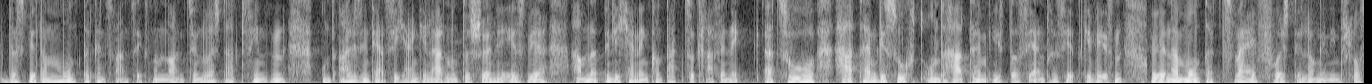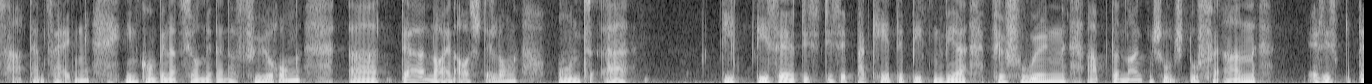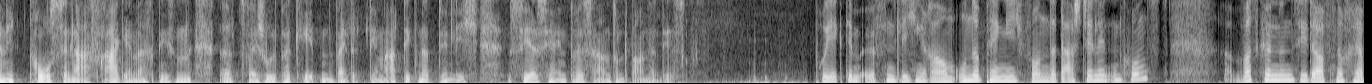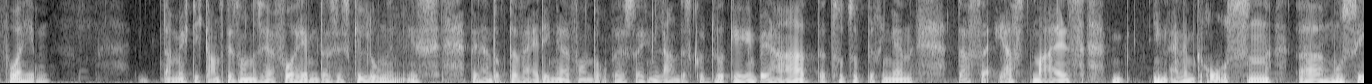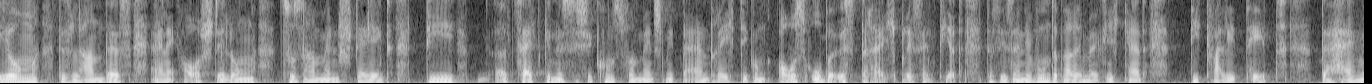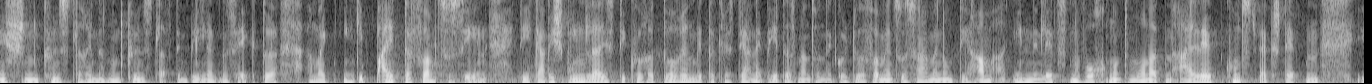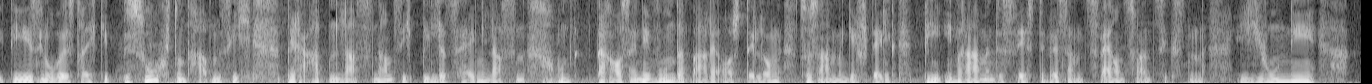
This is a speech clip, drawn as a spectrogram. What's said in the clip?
Das wird am Montag, den 20. um 19 Uhr stattfinden und alle sind herzlich eingeladen. Und das Schöne ist, wir haben natürlich einen Kontakt zu Grafeneck, äh, zu Hartheim gesucht und Hartheim ist da sehr interessiert gewesen. Wir werden am Montag zwei Vorstellungen im Schloss Hartheim zeigen, in Kombination mit einer Führung äh, der neuen Ausstellung und äh, die, diese, diese, diese Pakete bieten wir für Schulen ab der neunten Schulstufe an. Es ist, gibt eine große Nachfrage nach diesen äh, zwei Schulpaketen, weil die Thematik natürlich sehr, sehr interessant und spannend ist. Projekt im öffentlichen Raum unabhängig von der darstellenden Kunst. Was können Sie da noch hervorheben? Da möchte ich ganz besonders hervorheben, dass es gelungen ist, den Herrn Dr. Weidinger von der Oberösterreichischen Landeskultur GmbH dazu zu bringen, dass er erstmals in einem großen äh, Museum des Landes eine Ausstellung zusammenstellt, die äh, zeitgenössische Kunst von Menschen mit Beeinträchtigung aus Oberösterreich präsentiert. Das ist eine wunderbare Möglichkeit, die Qualität der heimischen Künstlerinnen und Künstler auf dem bildenden Sektor einmal in geballter Form zu sehen. Die Gabi Spindler ist die Kuratorin mit der Christiane Petersmann von den Kulturformen zusammen und die haben in den letzten Wochen und Monaten alle Kunstwerkstätten, die es in Oberösterreich gibt, besucht und haben sich beraten lassen, haben sich Bilder zeigen lassen und daraus eine wunderbare Ausstellung zusammengestellt, die im Rahmen des Festivals am 22. Juni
